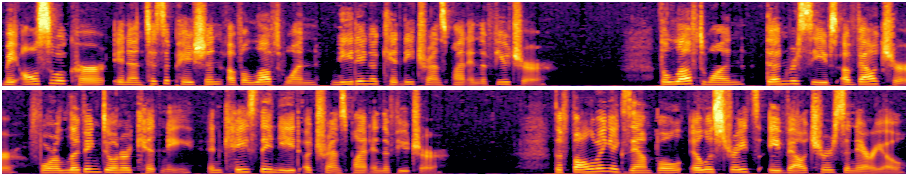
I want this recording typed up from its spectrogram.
may also occur in anticipation of a loved one needing a kidney transplant in the future. The loved one then receives a voucher for a living donor kidney in case they need a transplant in the future. The following example illustrates a voucher scenario.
